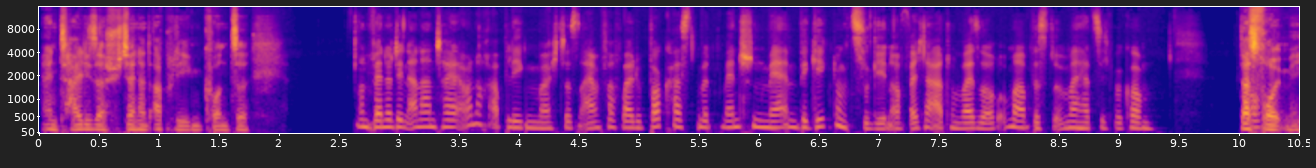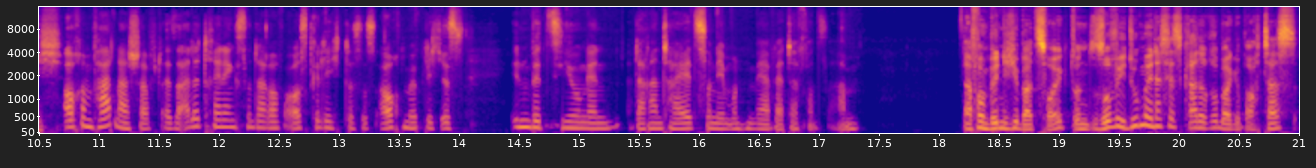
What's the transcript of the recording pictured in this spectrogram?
einen Teil dieser Schüchternheit ablegen konnte. Und wenn du den anderen Teil auch noch ablegen möchtest, einfach weil du Bock hast, mit Menschen mehr in Begegnung zu gehen, auf welche Art und Weise auch immer, bist du immer herzlich willkommen. Das auch, freut mich. Auch in Partnerschaft. Also alle Trainings sind darauf ausgelegt, dass es auch möglich ist, in Beziehungen daran teilzunehmen und einen Mehrwert davon zu haben. Davon bin ich überzeugt. Und so wie du mir das jetzt gerade rübergebracht hast,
